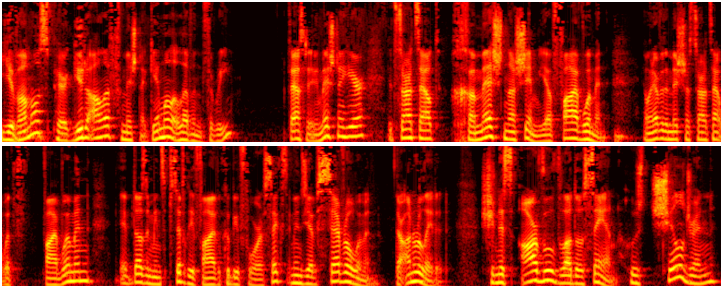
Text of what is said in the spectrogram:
Yevamos Perek Yud Aleph Mishnah Gimel 11.3. Fascinating Mishnah here. It starts out Chamesh Nashim. You have five women. And whenever the Mishnah starts out with five women, it doesn't mean specifically five. It could be four or six. It means you have several women. They're unrelated. Shenisarvu V'ladoseihen, whose children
